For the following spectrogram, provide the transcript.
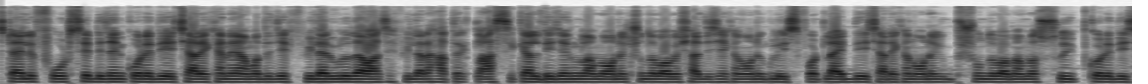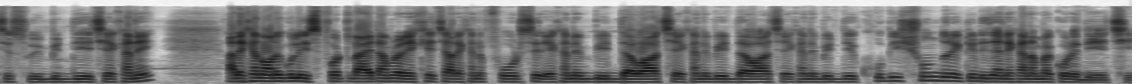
স্টাইলে ফোর্সের ডিজাইন করে দিয়েছে। আর এখানে আমাদের যে ফিলারগুলো দেওয়া আছে ফিলার হাতের ক্লাসিক্যাল ডিজাইনগুলো আমরা অনেক সুন্দরভাবে সাজিয়েছি। এখানে অনেকগুলো স্পট লাইট দিয়েছি আর এখানে অনেক সুন্দরভাবে আমরা সুইপ করে দিয়েছি সুইপ বিট দিয়েছি এখানে। আর এখানে অনেকগুলো স্পট লাইট আমরা রেখেছি আর এখানে ফোর্সের এখানে বিট দেওয়া আছে, এখানে বিট দেওয়া আছে, এখানে বিট দিয়ে খুবই সুন্দর একটি ডিজাইন এখানে আমরা করে দিয়েছি।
